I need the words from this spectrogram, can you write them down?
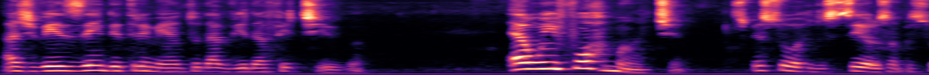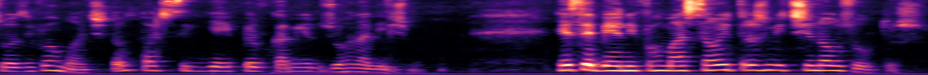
às vezes em detrimento da vida afetiva. É um informante. As pessoas do selo são pessoas informantes, então pode seguir aí pelo caminho do jornalismo, recebendo informação e transmitindo aos outros.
